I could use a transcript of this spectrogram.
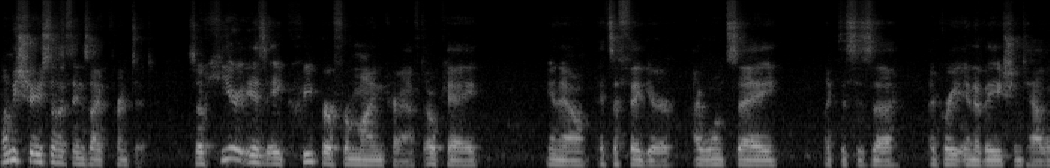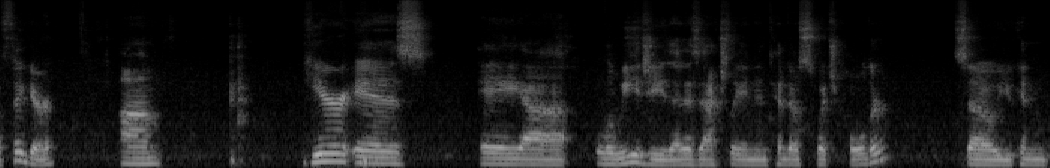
let me show you some of the things I've printed. So here is a creeper from Minecraft. Okay, you know, it's a figure. I won't say like this is a, a great innovation to have a figure. Um, here is a uh, Luigi that is actually a Nintendo Switch holder. So you can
